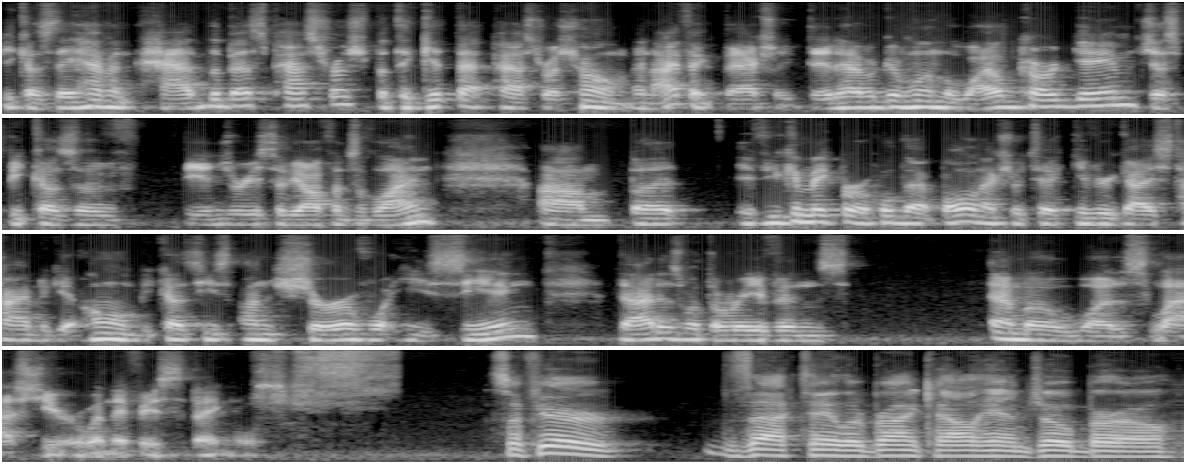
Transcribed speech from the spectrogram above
because they haven't had the best pass rush, but to get that pass rush home, and I think they actually did have a good one in the wild card game just because of the injuries to the offensive line. Um, but if you can make Burrow hold that ball an extra tick, give your guys time to get home because he's unsure of what he's seeing, that is what the Ravens' MO was last year when they faced the Bengals. So if you're Zac Taylor, Brian Callahan, Joe Burrow,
